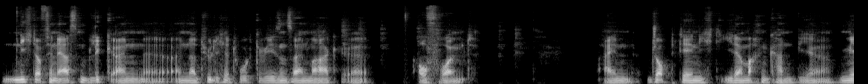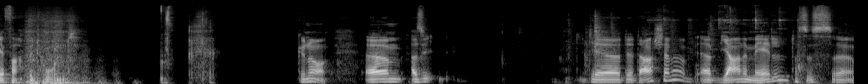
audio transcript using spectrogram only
nicht auf den ersten Blick ein, äh, ein natürlicher Tod gewesen sein mag, äh, aufräumt. Ein Job, der nicht jeder machen kann, wie er mehrfach betont. Genau. Ähm, also der, der Darsteller, äh, Bjarne Mädel, das ist, äh,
